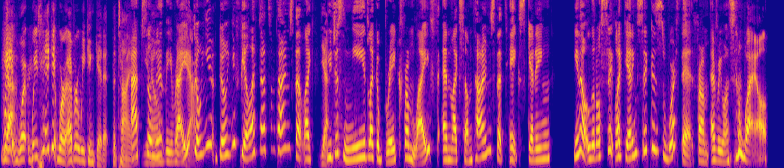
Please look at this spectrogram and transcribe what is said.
Hey, wh- we take it wherever we can get it. The time, you know? Absolutely, right? Yeah. Don't you don't you feel like that sometimes that like Yes. you just need like a break from life and like sometimes that takes getting you know a little sick like getting sick is worth it from every once in a while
